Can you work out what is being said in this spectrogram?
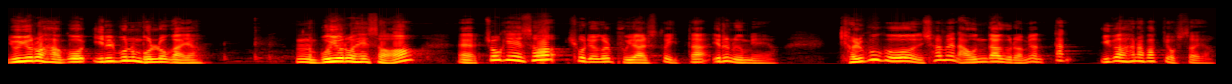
유효로 하고 일부는 뭘로 가요? 음, 무효로 해서 예, 쪼개서 효력을 부여할 수도 있다. 이런 의미예요. 결국은 시험에 나온다 그러면 딱 이거 하나밖에 없어요.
